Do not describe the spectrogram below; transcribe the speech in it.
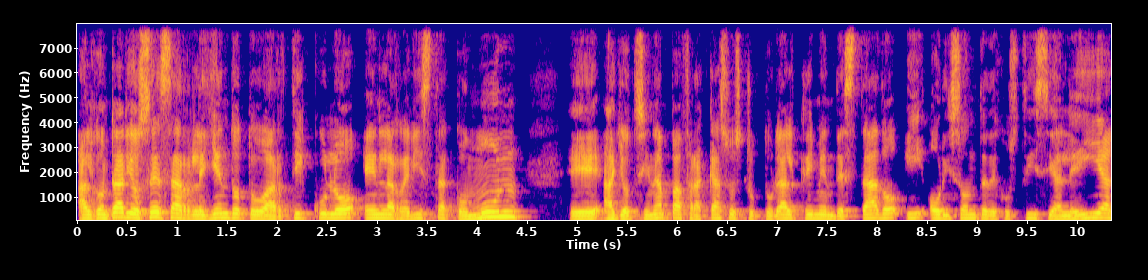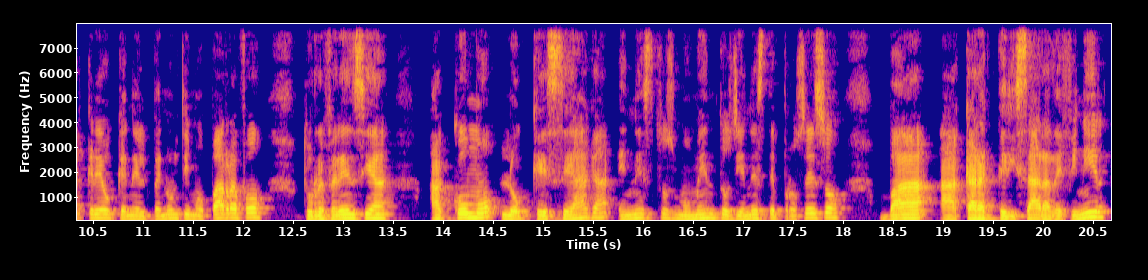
Al contrario, César, leyendo tu artículo en la revista Común, eh, Ayotzinapa, fracaso estructural, crimen de Estado y horizonte de justicia. Leía, creo que en el penúltimo párrafo, tu referencia a cómo lo que se haga en estos momentos y en este proceso va a caracterizar, a definir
